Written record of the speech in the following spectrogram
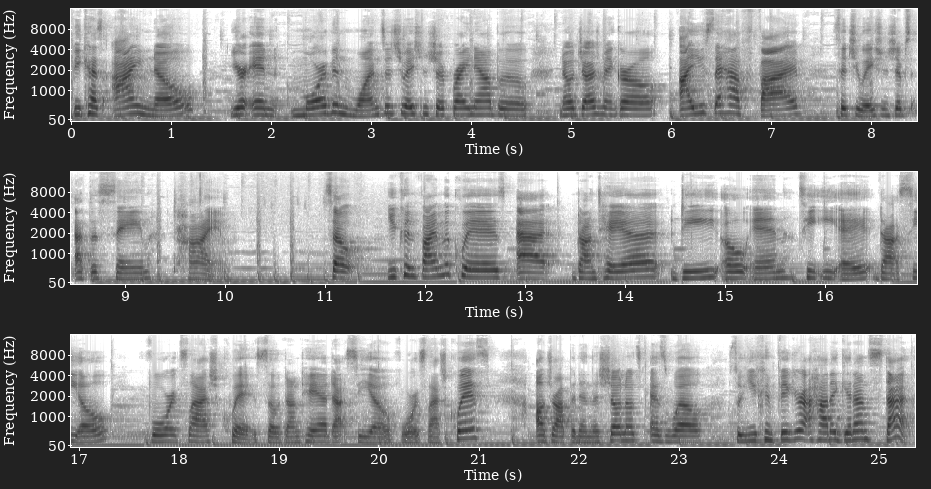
because I know you're in more than one situationship right now, boo. No judgment, girl. I used to have five situationships at the same time. So you can find the quiz at Dontea, D O N T E A dot C O forward slash quiz. So dontea.co forward slash quiz. I'll drop it in the show notes as well so you can figure out how to get unstuck.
